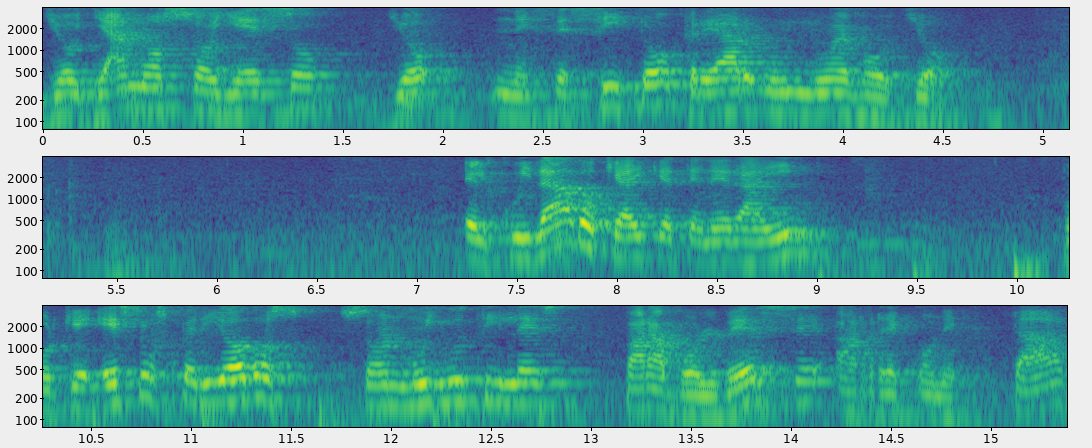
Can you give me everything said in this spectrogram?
yo ya no soy eso, yo necesito crear un nuevo yo. El cuidado que hay que tener ahí, porque esos periodos son muy útiles para volverse a reconectar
